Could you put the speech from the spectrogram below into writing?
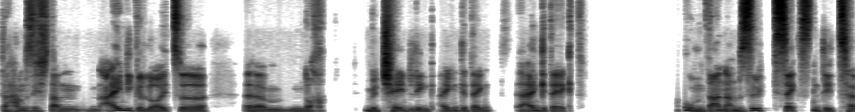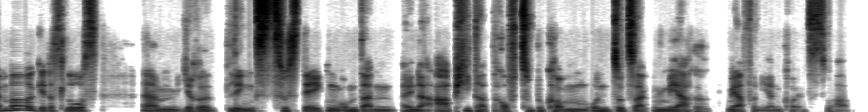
Da haben sich dann einige Leute ähm, noch mit Chainlink eingedeckt, eingedeckt um dann mhm. am 6. Dezember geht es los, ähm, ihre Links zu staken, um dann eine API da drauf zu bekommen und sozusagen mehr, mehr von ihren Coins zu haben.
